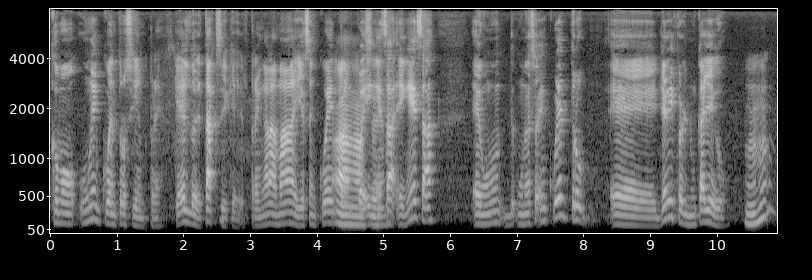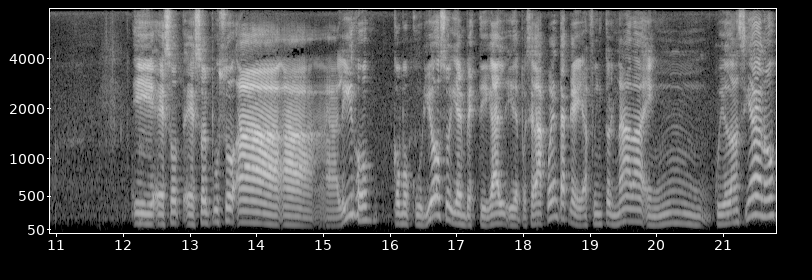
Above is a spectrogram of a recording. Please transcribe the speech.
como un encuentro siempre, que es el del taxi, que traen a la Mai y ellos se encuentran. Ajá, pues en esa, en esa, en un- uno de esos encuentros, eh, Jennifer nunca llegó. Y eso, eso puso a, a- al hijo como curioso y a investigar. Y después se da cuenta que ella fue internada en un cuidado de ancianos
